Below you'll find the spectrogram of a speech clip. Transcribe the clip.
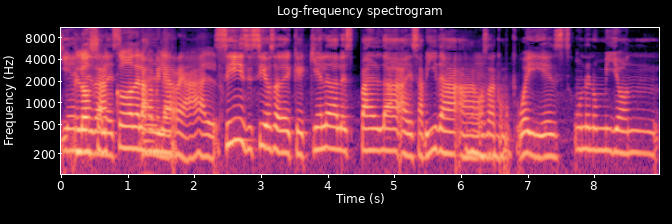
quién Lo le da la sacó de la familia espalda? real. Sí, sí, sí, o sea, de que quién le da la espalda a esa vida, a, o sea, como que, güey, es uno en un millón,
